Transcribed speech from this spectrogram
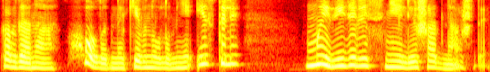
когда она холодно кивнула мне издали, мы виделись с ней лишь однажды.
